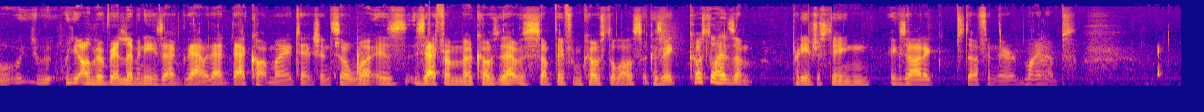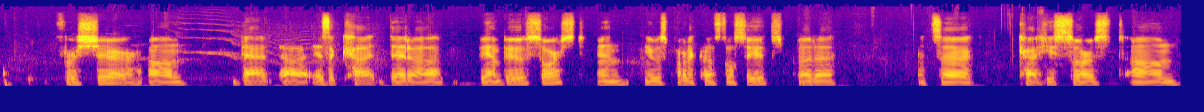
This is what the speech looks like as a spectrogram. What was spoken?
on the red Lebanese, that, that that that caught my attention. So, what is is that from uh, Coast? That was something from Coastal also, because Coastal had some pretty interesting exotic stuff in their lineups. For sure. Um, that uh, is a cut that uh, Bamboo sourced, and he was part of Coastal Seeds. But uh, it's a cut he sourced um,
